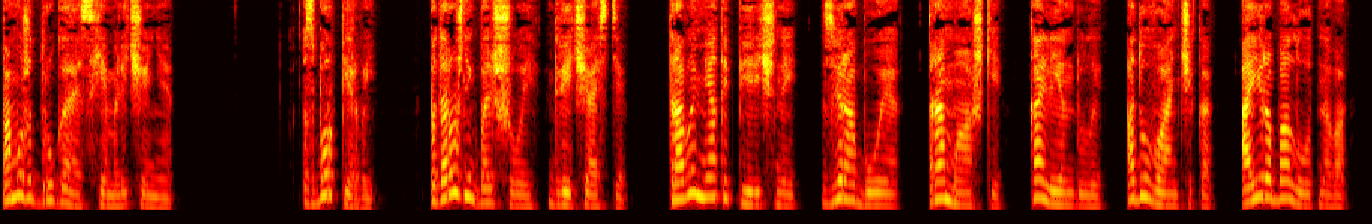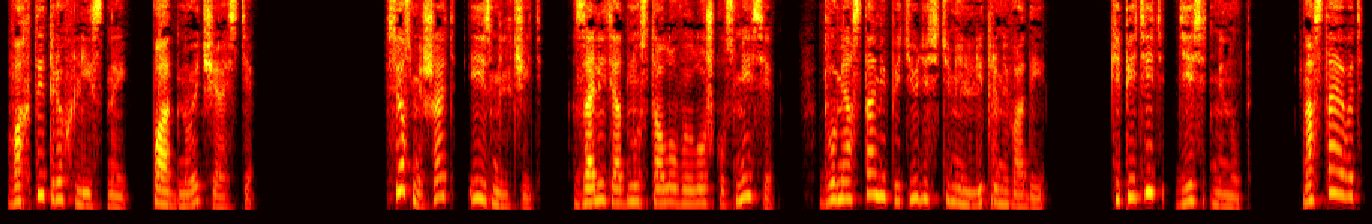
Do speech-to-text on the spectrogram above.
поможет другая схема лечения. Сбор первый. Подорожник большой, две части. Травы мяты перечной, зверобоя, ромашки, календулы, одуванчика, аира болотного, вахты трехлистной, по одной части. Все смешать и измельчить. Залить одну столовую ложку смеси 250 мл воды. Кипятить 10 минут. Настаивать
